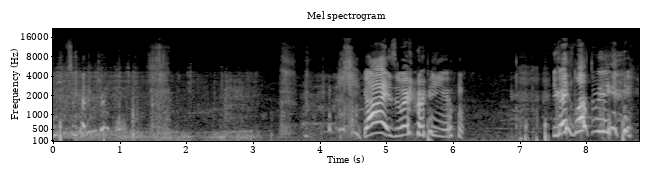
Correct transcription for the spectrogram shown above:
Oops, I got in trouble. Guys, where are you? You guys left me.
